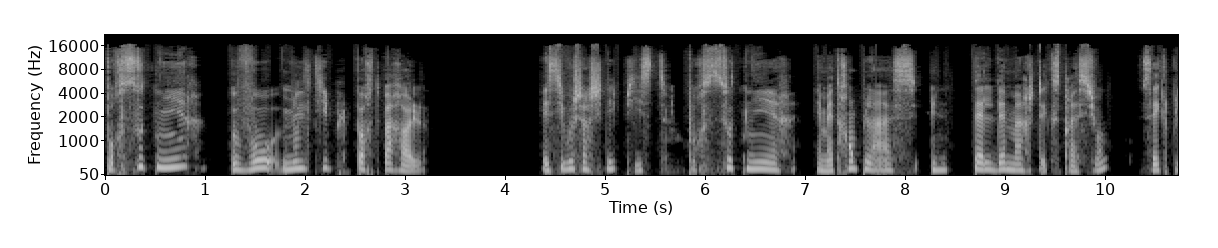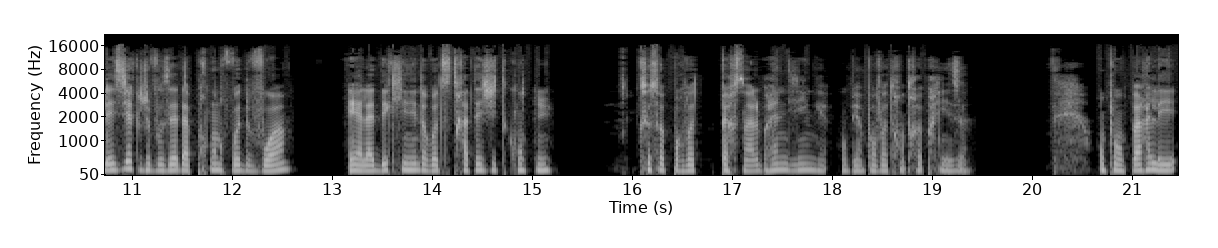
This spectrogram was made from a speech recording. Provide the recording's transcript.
pour soutenir vos multiples porte-paroles. Et si vous cherchez des pistes pour soutenir et mettre en place une telle démarche d'expression, c'est avec plaisir que je vous aide à prendre votre voix et à la décliner dans votre stratégie de contenu, que ce soit pour votre personal branding ou bien pour votre entreprise. On peut en parler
